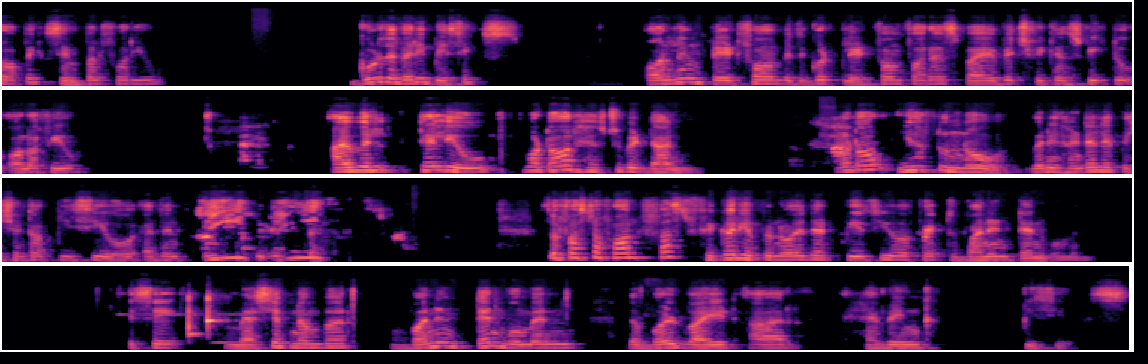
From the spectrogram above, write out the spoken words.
topic simple for you. Go to the very basics. Online platform is a good platform for us by which we can speak to all of you. I will tell you what all has to be done. What all you have to know when you handle a patient of PCO as an So first of all, first figure you have to know is that PCO affects one in 10 women. It's a massive number. One in 10 women the worldwide are having PCOS.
